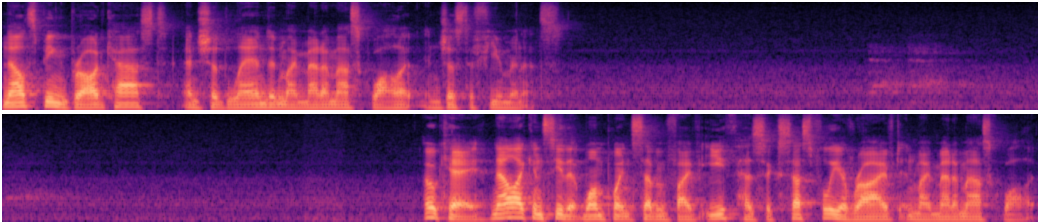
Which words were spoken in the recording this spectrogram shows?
Now it's being broadcast and should land in my MetaMask wallet in just a few minutes. Okay, now I can see that 1.75 ETH has successfully arrived in my MetaMask wallet.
